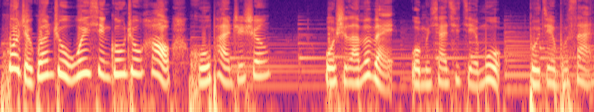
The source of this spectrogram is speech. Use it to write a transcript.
或者关注微信公众号“湖畔之声”。我是蓝伟伟，我们下期节目不见不散。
